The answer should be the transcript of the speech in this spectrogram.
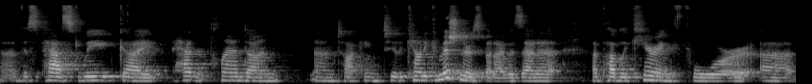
uh, this past week, I hadn't planned on um, talking to the county commissioners, but I was at a, a public hearing for uh,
